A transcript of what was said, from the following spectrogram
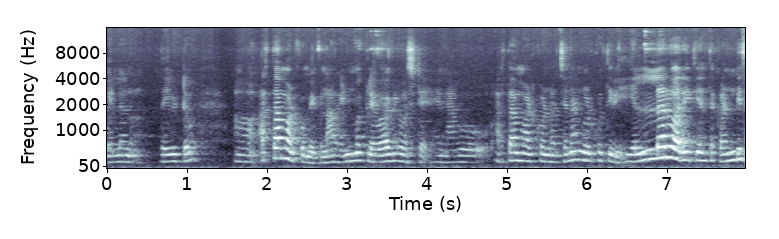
ಎಲ್ಲನೂ. ದಯವಿಟ್ಟು ಅರ್ಥ ಮಾಡ್ಕೊಬೇಕು. ನಾವು ಹೆಣ್ಮಕ್ಳು ಯಾವಾಗಲೂ ಅಷ್ಟೇ. ನಾವು ಅರ್ಥ ಮಾಡ್ಕೊಂಡು ನಾವು ಚೆನ್ನಾಗಿ ನೋಡ್ಕೋತೀವಿ. ಎಲ್ಲರೂ ಆ ರೀತಿ ಅಂತ ಖಂಡಿತ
